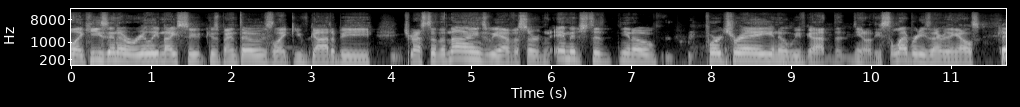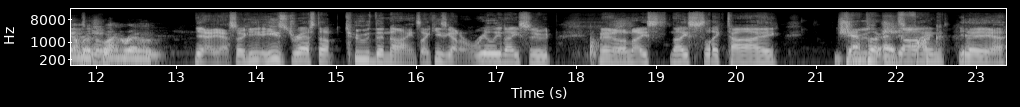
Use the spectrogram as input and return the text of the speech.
like he's in a really nice suit because Bento's like you've got to be dressed to the nines. We have a certain image to you know portray. You know we've got the you know these celebrities and everything else. Cameras So- flying around. Yeah, yeah. So he he's dressed up to the nines. Like he's got a really nice suit, you know, nice nice slick tie, shoes Dapper are as shined. fuck. Yeah, yeah,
